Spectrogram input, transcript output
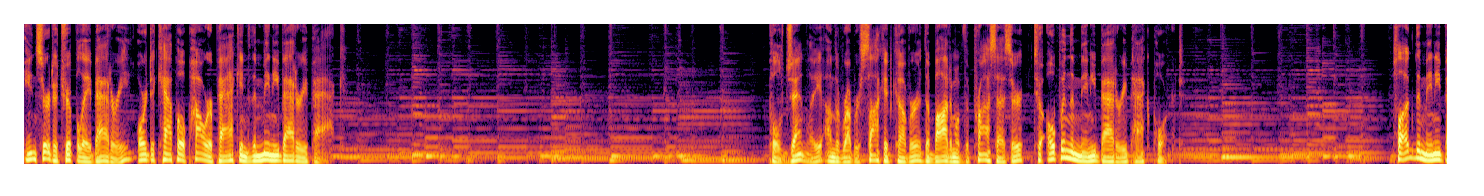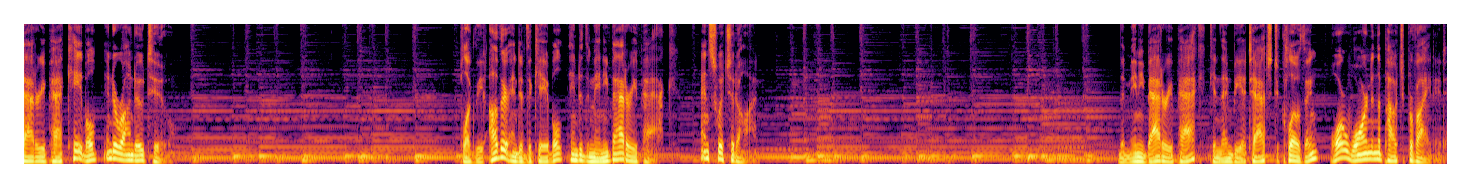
insert a AAA battery or DaCapo power pack into the mini battery pack. Pull gently on the rubber socket cover at the bottom of the processor to open the mini battery pack port. Plug the mini battery pack cable into Rondo 2. Plug the other end of the cable into the mini battery pack and switch it on. The mini battery pack can then be attached to clothing or worn in the pouch provided.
